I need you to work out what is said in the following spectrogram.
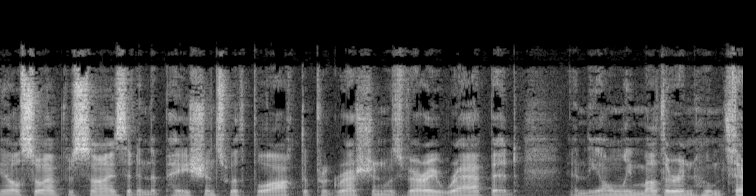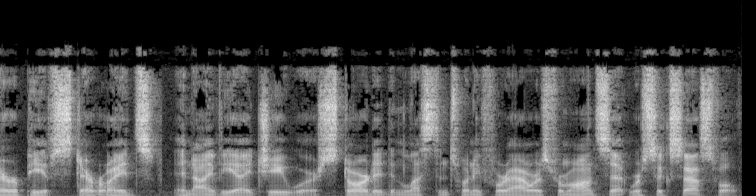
They also emphasized that in the patients with block, the progression was very rapid, and the only mother in whom therapy of steroids and IVIG were started in less than 24 hours from onset were successful,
